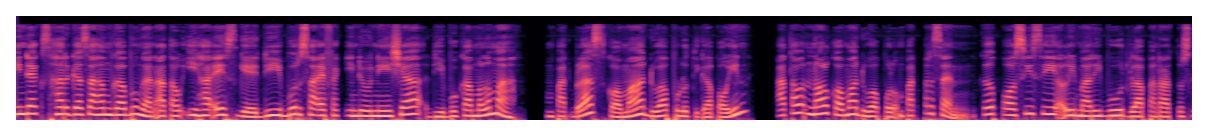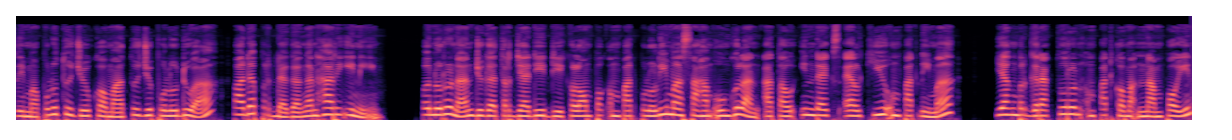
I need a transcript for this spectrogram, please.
Indeks harga saham gabungan atau IHSG di Bursa Efek Indonesia dibuka melemah 14,23 poin atau 0,24 persen ke posisi 5.857,72 pada perdagangan hari ini. Penurunan juga terjadi di kelompok 45 saham unggulan atau indeks LQ45 yang bergerak turun 4,6 poin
